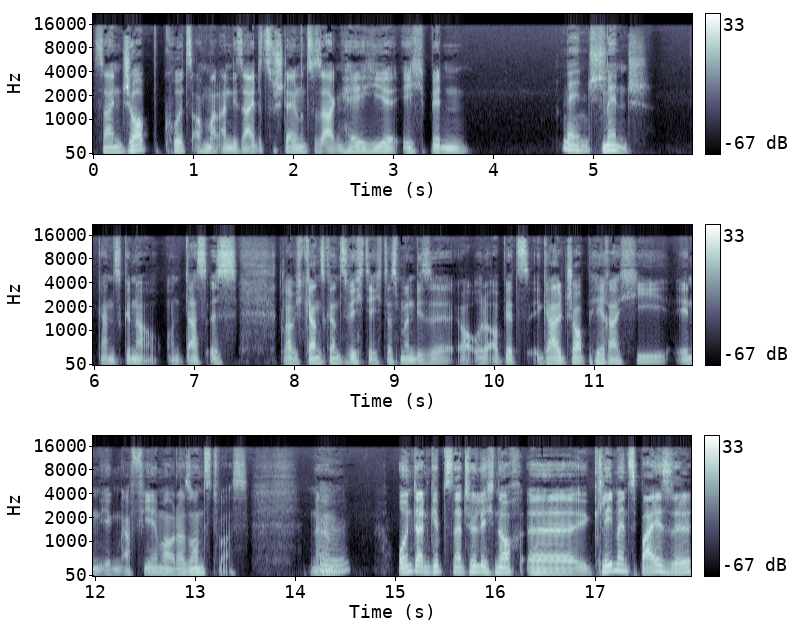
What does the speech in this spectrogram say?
seinen Job kurz auch mal an die Seite zu stellen und zu sagen, hey, hier, ich bin Mensch. Mensch. Ganz genau. Und das ist, glaube ich, ganz, ganz wichtig, dass man diese, oder ob jetzt egal Job, Hierarchie in irgendeiner Firma oder sonst was. Ne? Mhm. Und dann gibt's natürlich noch äh, Clemens Beisel,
